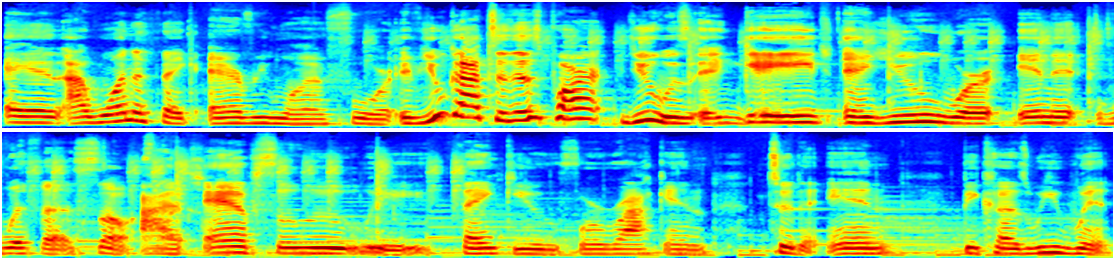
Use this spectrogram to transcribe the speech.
And I want to thank everyone for if you got to this part, you was engaged and you were in it with us. So I absolutely thank you for rocking to the end because we went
